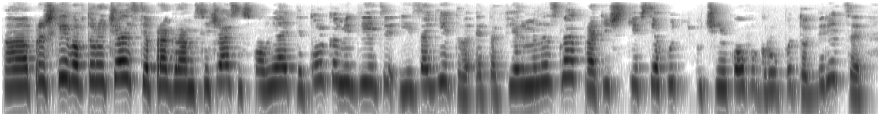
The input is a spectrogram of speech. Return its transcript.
А, прыжки во второй части программы сейчас исполняют не только Медведя и Загитова. Это фирменный знак практически всех учеников группы Тутберицы –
